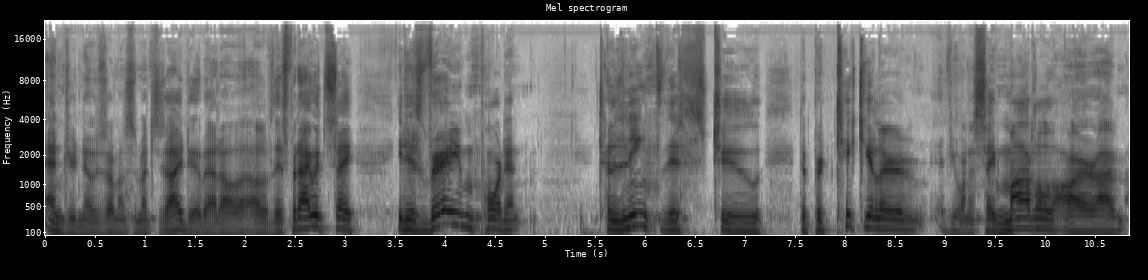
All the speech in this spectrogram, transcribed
Andrew knows almost as much as I do about all, all of this, but I would say it is very important to link this to the particular, if you want to say, model or um,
